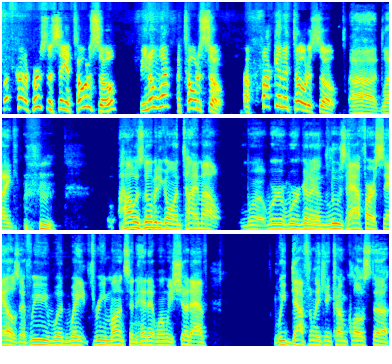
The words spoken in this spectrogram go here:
what kind of person to say a toe to so but you know what? A toe to so a fucking a toe to so uh like how is nobody going timeout we're, we're we're gonna lose half our sales. If we would wait three months and hit it when we should have we definitely can come close to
